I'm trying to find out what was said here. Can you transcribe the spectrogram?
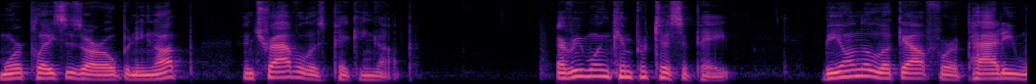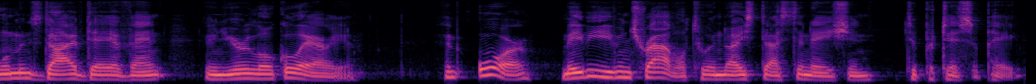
more places are opening up and travel is picking up. Everyone can participate. Be on the lookout for a PADI Women's Dive Day event in your local area, or maybe even travel to a nice destination to participate.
